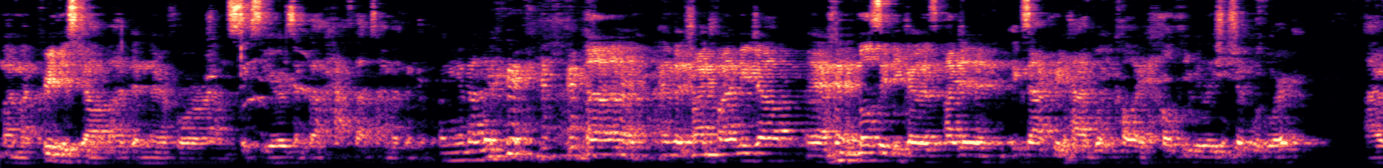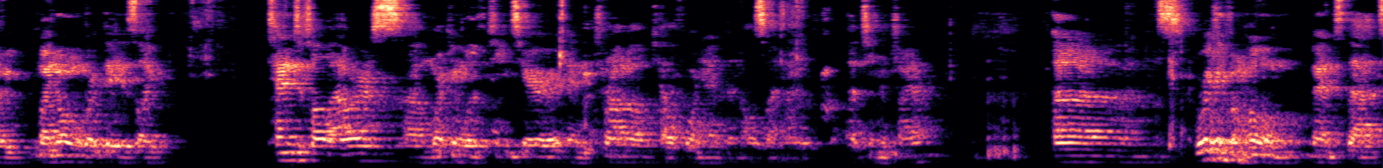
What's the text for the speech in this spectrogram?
my, my previous job, I've been there for around six years, and about half that time I've been complaining about it. uh, and been trying to find a new job, and mostly because I didn't exactly have what you call a healthy relationship with work. I my normal work day is like 10 to 12 hours, um, working with teams here in Toronto, California, and then also night with a team in China. Uh, working from home meant that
